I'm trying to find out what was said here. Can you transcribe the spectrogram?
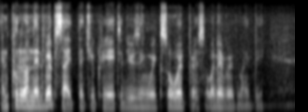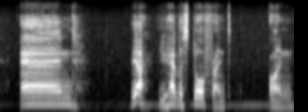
and put it on that website that you created using Wix or WordPress or whatever it might be. And yeah, you have a storefront on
